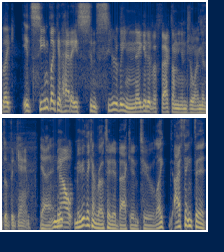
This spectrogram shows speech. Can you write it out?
like it seemed like it had a sincerely negative effect on the enjoyment of the game. Yeah, and maybe, Now- maybe they can rotate it back into like I think that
